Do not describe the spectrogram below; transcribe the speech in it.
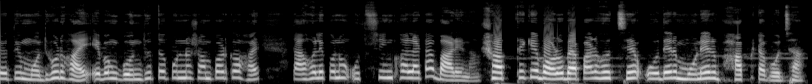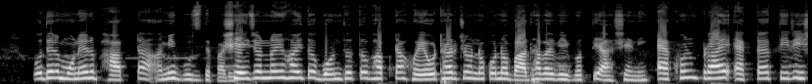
যদি মধুর হয় এবং বন্ধুত্বপূর্ণ সম্পর্ক হয়, তাহলে কোনো উচ্ছৃঙ্খলাটা বাড়ে না। সব থেকে বড় ব্যাপার হচ্ছে ওদের মনের ভাবটা বোঝা। ওদের মনের ভাবটা আমি বুঝতে পারি। সেই জন্যই হয়তো বন্ধুত্ব ভাবটা হয়ে ওঠার জন্য কোনো বাধা বা বিপত্তি আসেনি। এখন প্রায় একটা তিরিশ,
